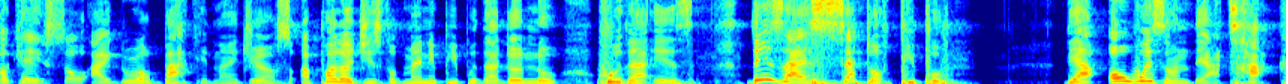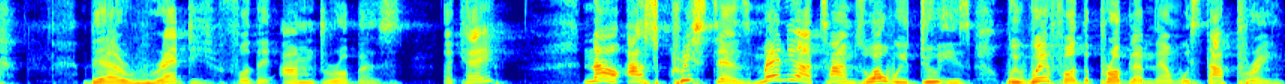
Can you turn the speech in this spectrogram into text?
Okay, so I grew up back in Nigeria. So apologies for many people that don't know who that is. These are a set of people. They are always on the attack. They are ready for the armed robbers. Okay? Now, as Christians, many a times what we do is we wait for the problem, then we start praying.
